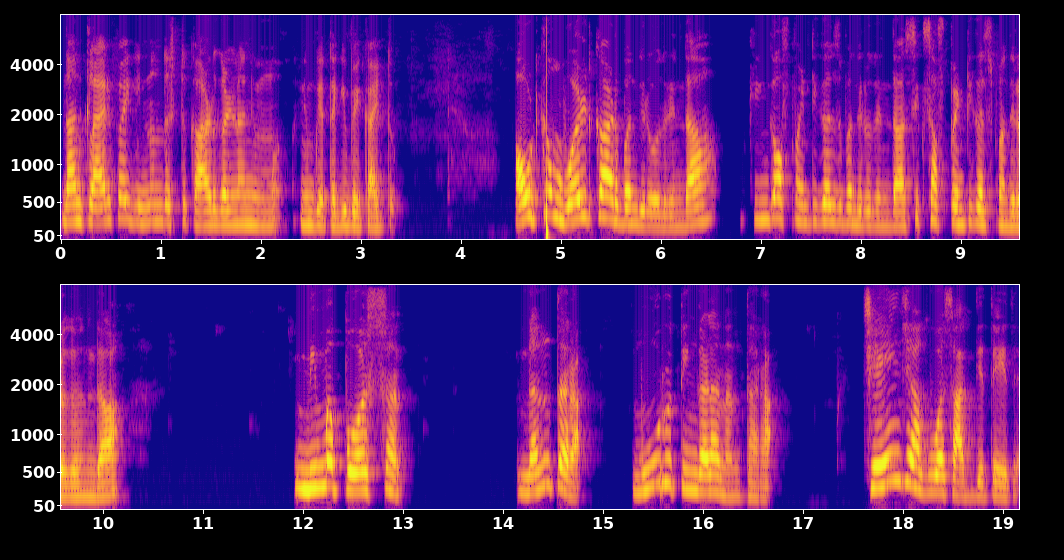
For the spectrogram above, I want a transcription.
ನಾನು ಕ್ಲಾರಿಫೈಗೆ ಇನ್ನೊಂದಷ್ಟು ಕಾರ್ಡ್ಗಳನ್ನ ನಿಮ್ಮ ನಿಮಗೆ ತೆಗಿಬೇಕಾಯಿತು. ಔಟ್ಕಮ್ ವರ್ಲ್ಡ್ ಕಾರ್ಡ್ ಬಂದಿರೋದ್ರಿಂದ ಕಿಂಗ್ ಆಫ್ ಪೆಂಟಿಕಲ್ಸ್ ಬಂದಿರೋದ್ರಿಂದ ಸಿಕ್ಸ್ ಆಫ್ ಪೆಂಟಿಕಲ್ಸ್ ಬಂದಿರೋದ್ರಿಂದ ನಿಮ್ಮ ಪರ್ಸನ್ ನಂತರ, ಮೂರು ತಿಂಗಳ ನಂತರ ಚೇಂಜ್ ಆಗುವ ಸಾಧ್ಯತೆ ಇದೆ.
